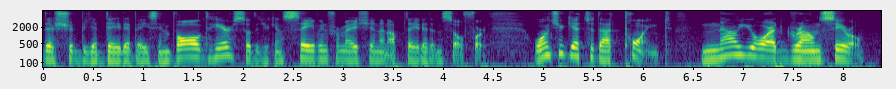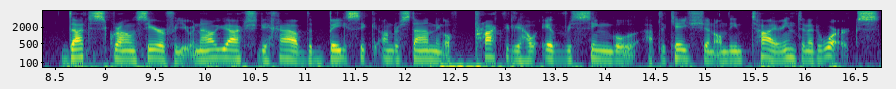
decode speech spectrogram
there should be a database involved here so that you can save information and update it and so forth once you get to that point, now you are at ground zero. That is ground zero for you. Now you actually have the basic understanding of practically how every single application on the entire internet works.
